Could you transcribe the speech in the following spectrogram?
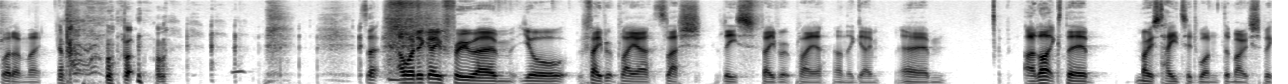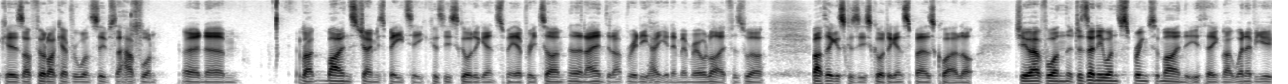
Well done, mate. So I want to go through um, your favourite player slash least favourite player on the game. Um, I like the most hated one the most because I feel like everyone seems to have one, and um, like mine's James Beattie because he scored against me every time, and then I ended up really hating him in real life as well. But I think it's because he scored against Spurs quite a lot. Do you have one that does anyone spring to mind that you think like whenever you're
